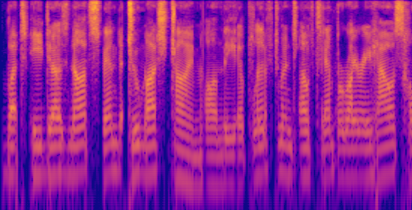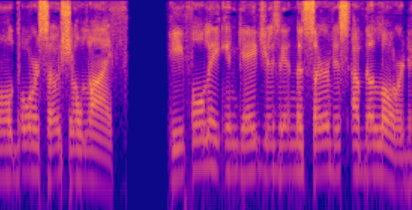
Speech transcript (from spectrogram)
but he does not spend too much time on the upliftment of temporary household or social life. He fully engages in the service of the Lord,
